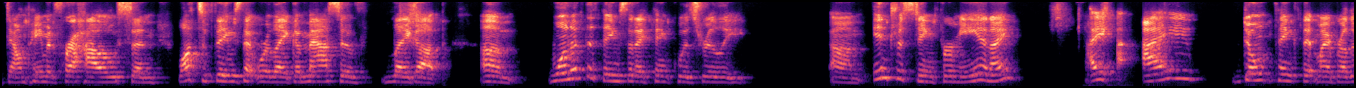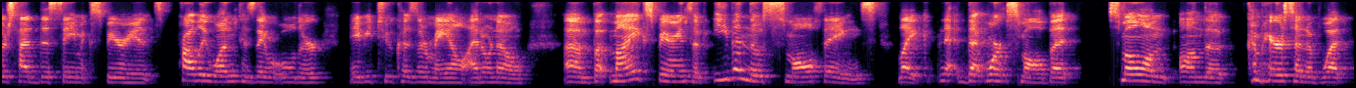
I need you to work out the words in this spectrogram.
down payment for a house and lots of things that were like a massive leg up. Um, one of the things that I think was really um, interesting for me. And I, I, I don't think that my brothers had the same experience. Probably one because they were older, maybe two because they're male. I don't know. Um, but my experience of even those small things, like that weren't small, but small on on the comparison of what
